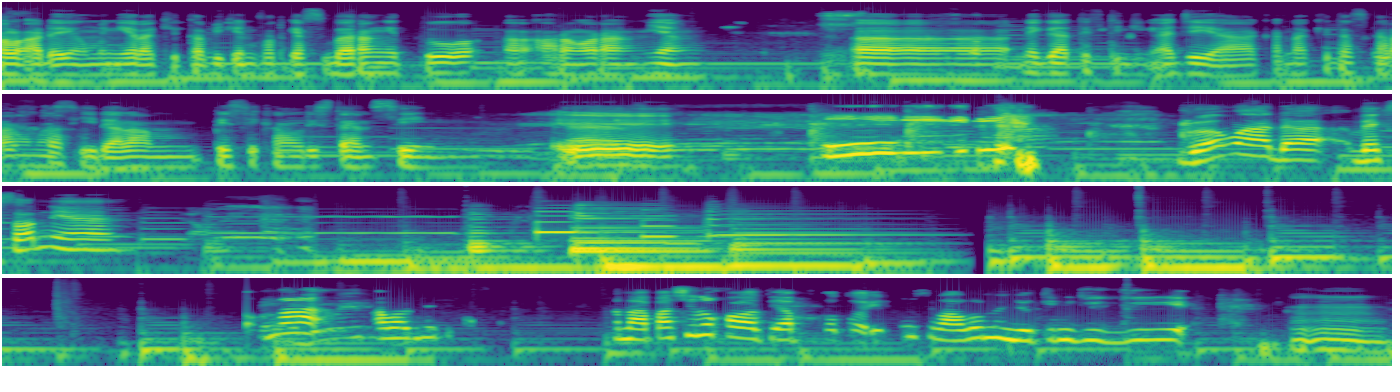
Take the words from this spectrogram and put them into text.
kalau ada yang mengira kita bikin podcast bareng itu eh, orang-orang yang eh, negatif thinking aja ya karena kita sekarang masih dalam physical distancing. Eh, gua mah ada backsoundnya. enggak awalnya Kenapa sih lu kalau tiap foto itu selalu nunjukin gigi? Mm-mm.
